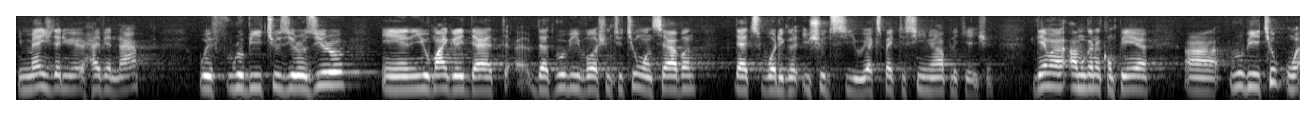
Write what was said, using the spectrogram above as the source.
Imagine that you have an app with Ruby 2.0.0 and you migrate that, that Ruby version to 2.17, that's what you should see, you expect to see in your application. Then I'm going to compare uh, Ruby 2,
